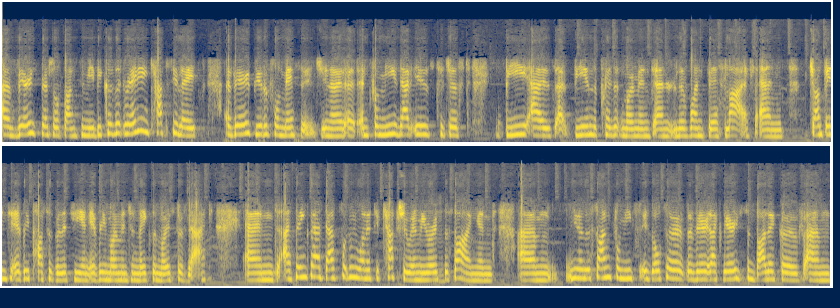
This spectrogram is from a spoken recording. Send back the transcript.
a very special song to me because it really encapsulates a very beautiful message, you know. And for me, that is to just be as uh, be in the present moment and live one's best life and jump into every possibility and every moment and make the most of that. And I think that that's what we wanted to capture when we wrote the song. And um, you know, the song for me is also a very like very symbolic of um,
